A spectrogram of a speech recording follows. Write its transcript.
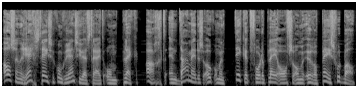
Als een rechtstreekse concurrentiewedstrijd om plek 8. En daarmee dus ook om een ticket voor de play-offs om Europees voetbal.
